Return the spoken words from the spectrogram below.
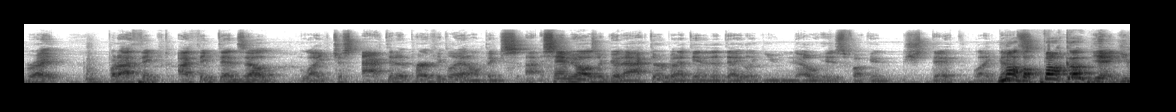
right? But I think I think Denzel like just acted it perfectly. I don't think uh, Samuel is a good actor, but at the end of the day, like you know his fucking shtick, like Motherfucker! Yeah, you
